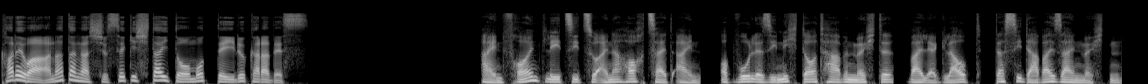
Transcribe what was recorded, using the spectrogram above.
彼はあなたが出席したいと思っているからです。Ein Freund lädt sie zu einer Hochzeit ein, obwohl er sie nicht dort haben möchte, weil er glaubt, dass sie dabei sein möchten.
